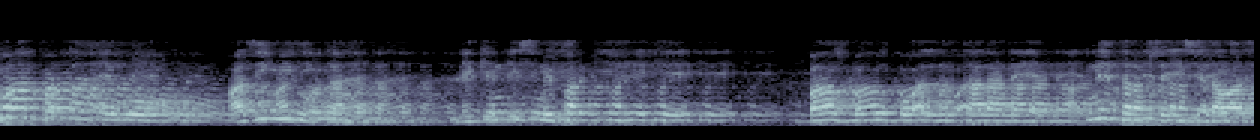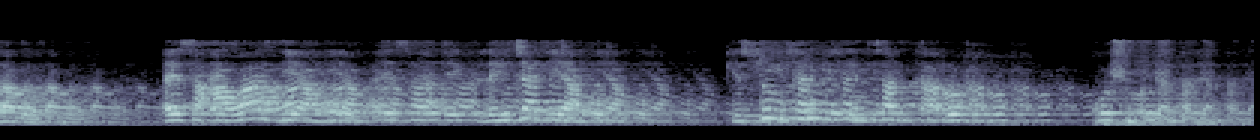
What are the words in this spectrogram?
قرآن پڑھتا ہے، وہ عظیم ہی ہوتا ہے۔ لیکن اس میں فرق یہ ہے کہ بعض لوگوں کو اللہ تعالیٰ نے اپنی طرف سے اسے نوازا ہو۔ ایسا آواز دیا ہو، ایسا ایک لہجہ دیا ہو کہ سن کر کے انسان کا روح خوش ہو جاتا ہے،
